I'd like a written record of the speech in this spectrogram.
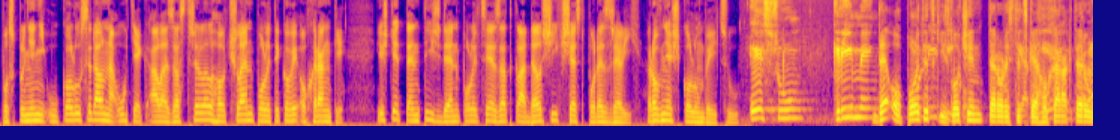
Po splnění úkolu se dal na útěk, ale zastřelil ho člen politikovy ochranky. Ještě tentýž den policie zatkla dalších šest podezřelých, rovněž Kolumbijců. Jde o politický zločin teroristického charakteru.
